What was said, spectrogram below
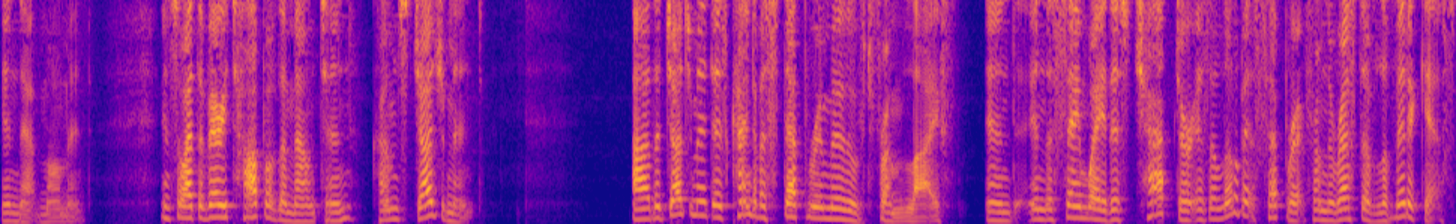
in that moment. And so at the very top of the mountain comes judgment. Uh, the judgment is kind of a step removed from life. And in the same way, this chapter is a little bit separate from the rest of Leviticus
